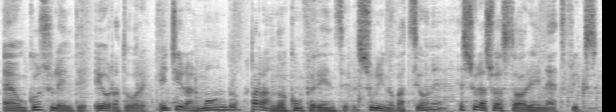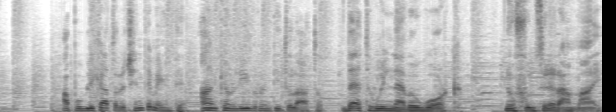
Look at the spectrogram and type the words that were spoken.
è un consulente e oratore e gira il mondo parlando a conferenze sull'innovazione e sulla sua storia in Netflix. Ha pubblicato recentemente anche un libro intitolato That Will Never Work, non funzionerà mai,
